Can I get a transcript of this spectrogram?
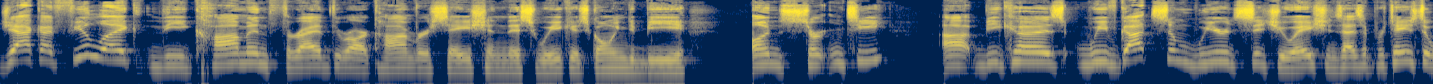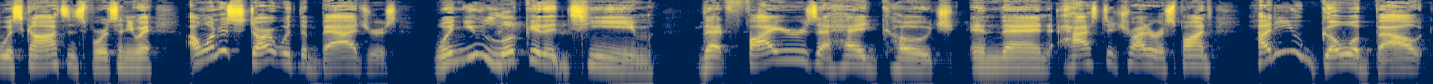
Jack, I feel like the common thread through our conversation this week is going to be uncertainty uh, because we've got some weird situations as it pertains to Wisconsin sports anyway. I want to start with the Badgers. When you look at a team that fires a head coach and then has to try to respond, how do you go about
